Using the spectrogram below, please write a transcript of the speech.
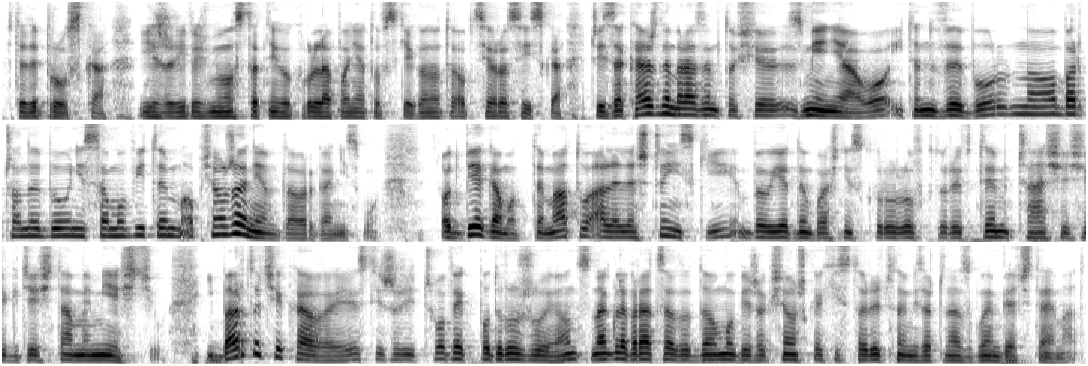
wtedy pruska. Jeżeli weźmiemy ostatniego króla poniatowskiego, no to opcja rosyjska. Czyli za każdym razem to się zmieniało i ten wybór, no, obarczony był niesamowitym obciążeniem dla organizmu. Odbiegam od tematu, ale Leszczyński był jednym właśnie z królów, który w tym czasie się gdzieś tam mieścił. I bardzo ciekawe jest, jeżeli człowiek podróżując, nagle wraca do domu, bierze książkę historyczną i zaczyna zgłębiać temat.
